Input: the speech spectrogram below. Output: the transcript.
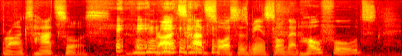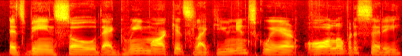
Bronx Hot Sauce. Bronx Hot Sauce is being sold at Whole Foods. It's being sold at green markets like Union Square all over the city.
